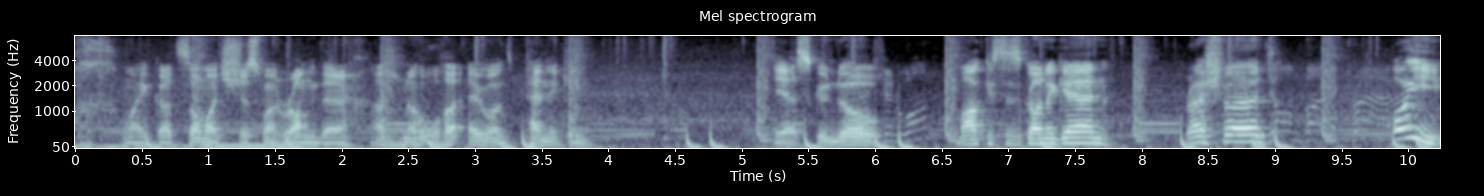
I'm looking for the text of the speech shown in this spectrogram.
Oh my god, so much just went wrong there. I don't know what, everyone's panicking. Yes, Gundo. Marcus is gone again. Rashford. Oi!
